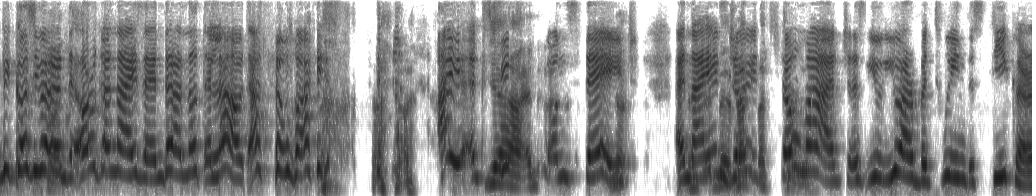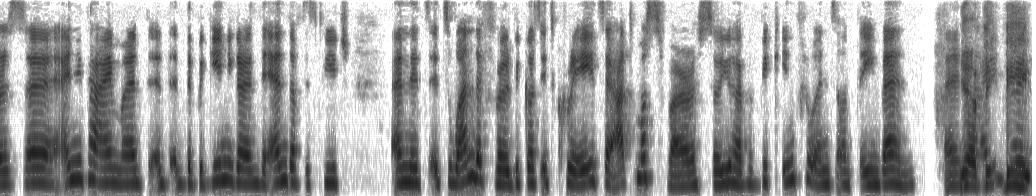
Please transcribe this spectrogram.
Because you are the organizer and they're not allowed otherwise. I experienced yeah, and, on stage no, and I enjoy that, so true. much. As you, you are between the speakers uh, anytime at, at, the beginning or at the end of the speech. And it's, it's wonderful because it creates an atmosphere. So you have a big influence on the event. And yeah, the, the,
